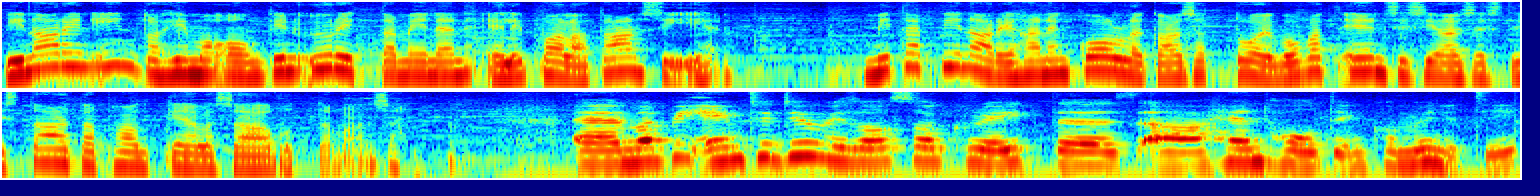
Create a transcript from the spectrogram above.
Pinarin intohimo onkin yrittäminen, eli palataan siihen. Mitä Pinari hänen kollegansa toivovat ensisijaisesti startup-hankkeella saavuttavansa? And what we aim to do is also create this uh, hand-holding community. Uh,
